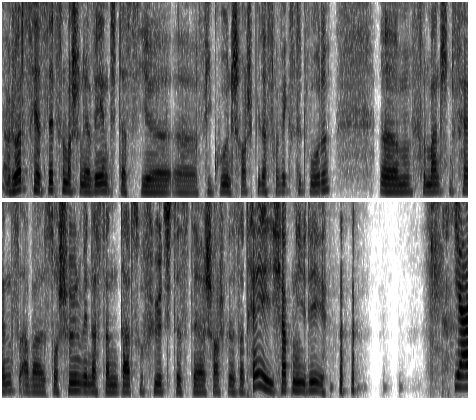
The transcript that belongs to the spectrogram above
Aber du hattest ja das letzte Mal schon erwähnt, dass hier äh, Figur und Schauspieler verwechselt wurde ähm, von manchen Fans, aber es ist doch schön, wenn das dann dazu führt, dass der Schauspieler sagt, hey, ich habe eine Idee. ja,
